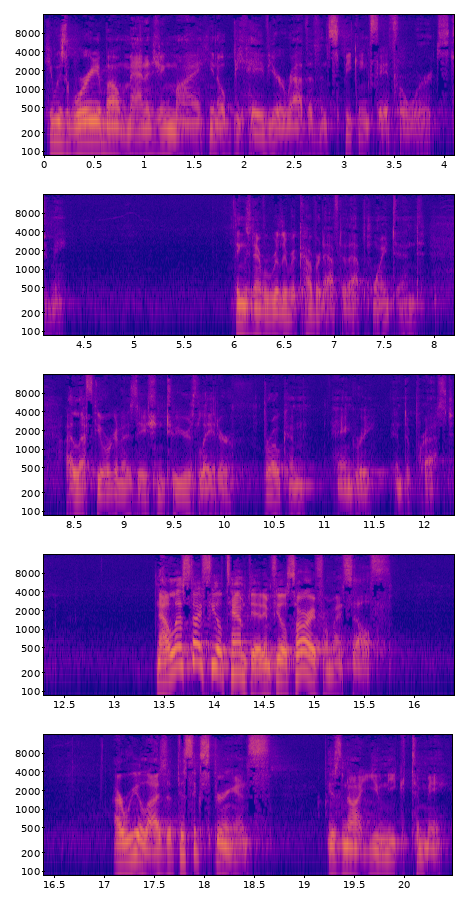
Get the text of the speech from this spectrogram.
he was worried about managing my you know, behavior rather than speaking faithful words to me. Things never really recovered after that point, and I left the organization two years later, broken, angry, and depressed. Now, lest I feel tempted and feel sorry for myself, I realize that this experience is not unique to me.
